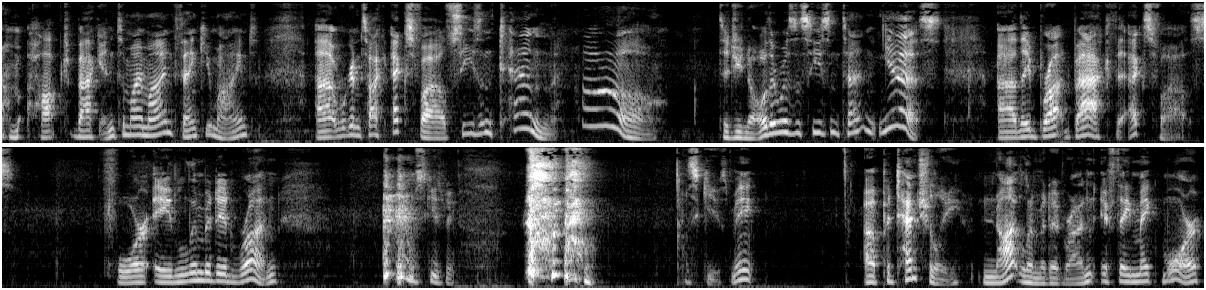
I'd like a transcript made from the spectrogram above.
um, hopped back into my mind. Thank you, mind. Uh, we're going to talk X Files season ten. Oh, did you know there was a season ten? Yes, uh, they brought back the X Files for a limited run. Excuse me. Excuse me. Potentially not limited run if they make more.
